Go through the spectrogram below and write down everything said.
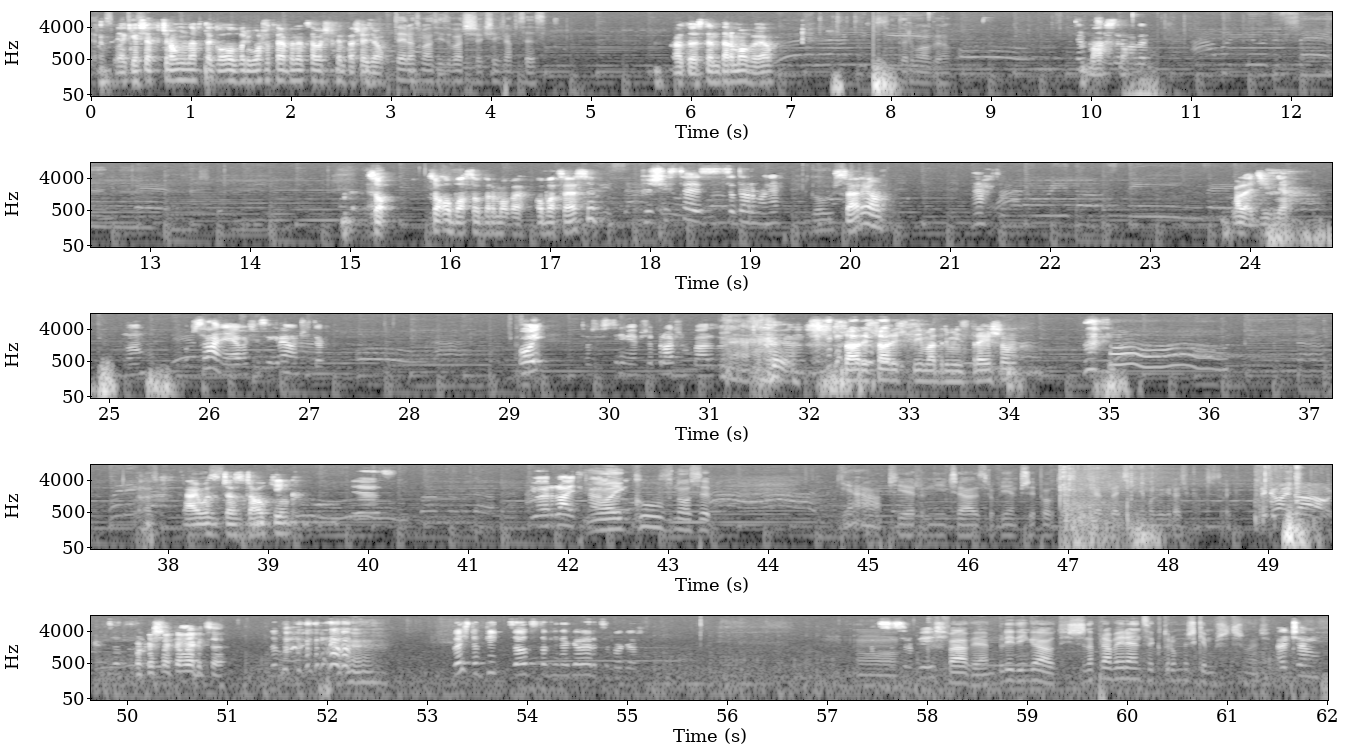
Teraz, Jak ja się wciągnę w tego Overwatcha, to ja będę całe święta siedział. teraz Mati, zobaczcie jak się gra w CS. Ale to jest ten darmowy, jo? Masno. Co? Co oba są darmowe? Oba CS-y? Przecież jest CS za darmo, nie? Serio? Ach to. Ale dziwnie. No. Obsranie, ja właśnie sobie grałem czy tak. Oj! To się streamie, przepraszam bardzo. Sorry, sorry, Steam Administration. I was just joking. You are right, Karol. No i gówno se... Ja pierniczę, ale zrobiłem przypał, teraz w leci nie mogę grać w Counter Strike. pokaż na kamerce. No, bo- weź to pizzę, odstaw na kamerce pokaż. O, Co zrobiłeś? krwawie. Bleeding out. Jeszcze na prawej ręce, którą myszkiem muszę trzymać. Ale czemu?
